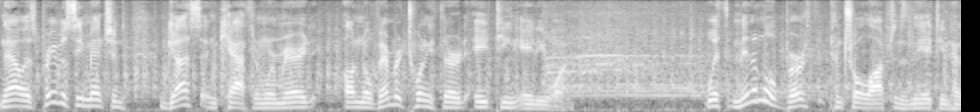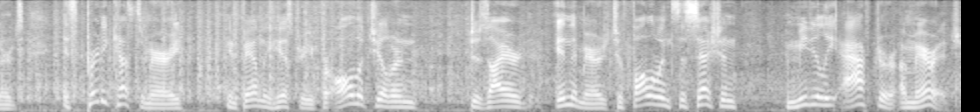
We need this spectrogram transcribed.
Now, as previously mentioned, Gus and Catherine were married on November 23, 1881. With minimal birth control options in the 1800s, it's pretty customary in family history for all the children desired in the marriage to follow in succession immediately after a marriage.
